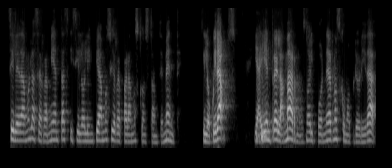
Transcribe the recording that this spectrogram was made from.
Si le damos las herramientas y si lo limpiamos y reparamos constantemente y lo cuidamos. Y ahí entra el amarnos, ¿no? El ponernos como prioridad.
